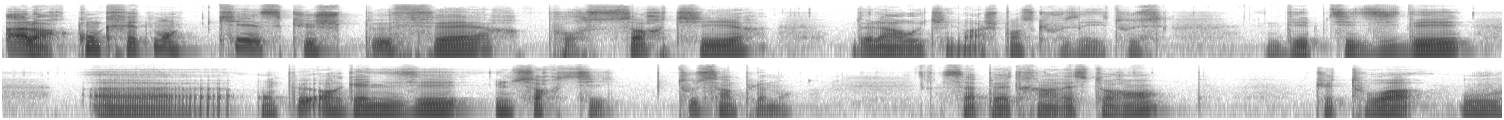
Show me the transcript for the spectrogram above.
Alors, concrètement, qu'est-ce que je peux faire pour sortir de la routine? Je pense que vous avez tous des petites idées. Euh, on peut organiser une sortie, tout simplement. Ça peut être un restaurant, que toi ou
